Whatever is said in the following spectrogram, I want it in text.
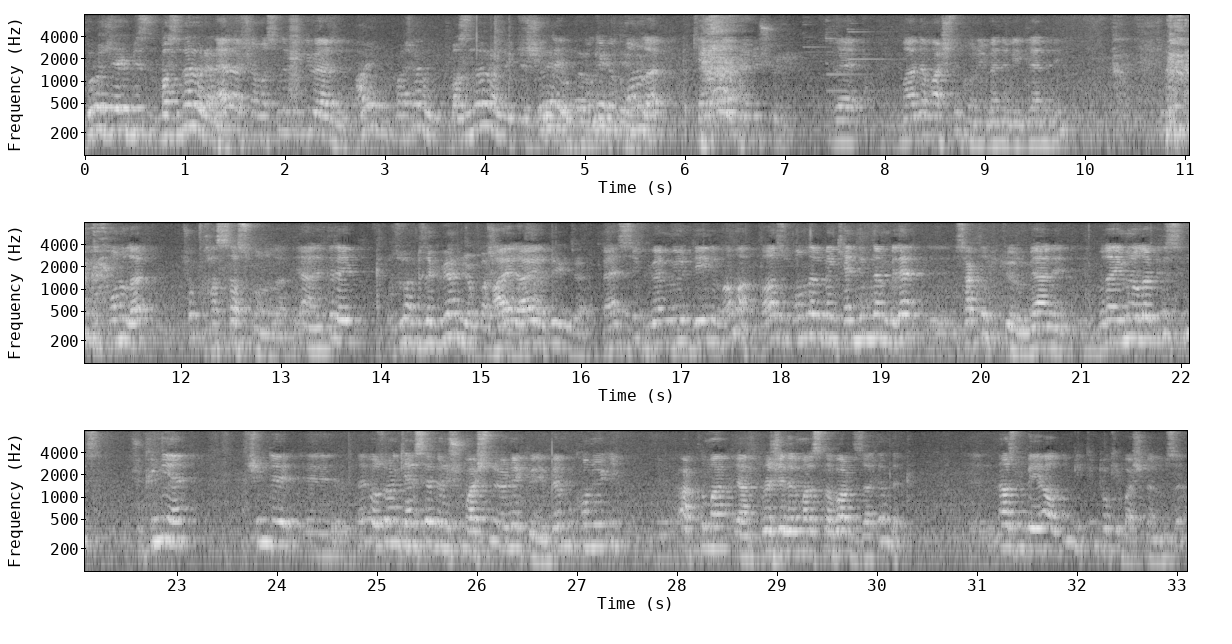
Projeyi biz basından öğrendik. Her aşamasında bilgi verdim. Hayır başkanım basından öğrendik. biz. Şimdi bu gibi konular kentsel dönüşüm ve madem açtın konuyu ben de bilgilendireyim. Şimdi bu konular çok hassas konular. Yani direkt O zaman bize güven yok başkanım. Hayır, hayır. Deyince. ben size güvenmiyor değilim ama bazı konuları ben kendimden bile e, saklı tutuyorum. Yani buna emin olabilirsiniz. Çünkü niye? Şimdi e, ben o zaman kentsel dönüşüm açtığını örnek vereyim. Ben bu konuyu ilk e, aklıma yani projelerim arasında vardı zaten de e, Nazmi Bey'i aldım gittim TOKİ başkanımıza.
